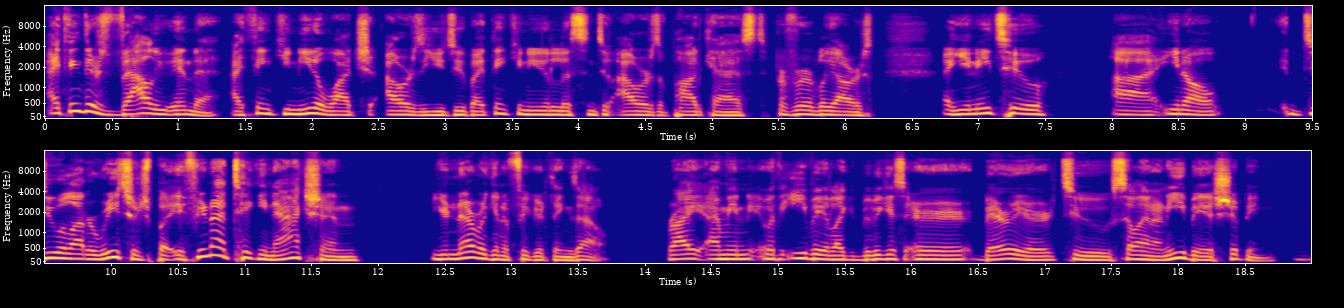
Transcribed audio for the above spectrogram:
i think there's value in that i think you need to watch hours of youtube i think you need to listen to hours of podcast preferably hours and you need to uh you know do a lot of research but if you're not taking action you're never gonna figure things out right i mean with ebay like the biggest er- barrier to selling on ebay is shipping Mm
